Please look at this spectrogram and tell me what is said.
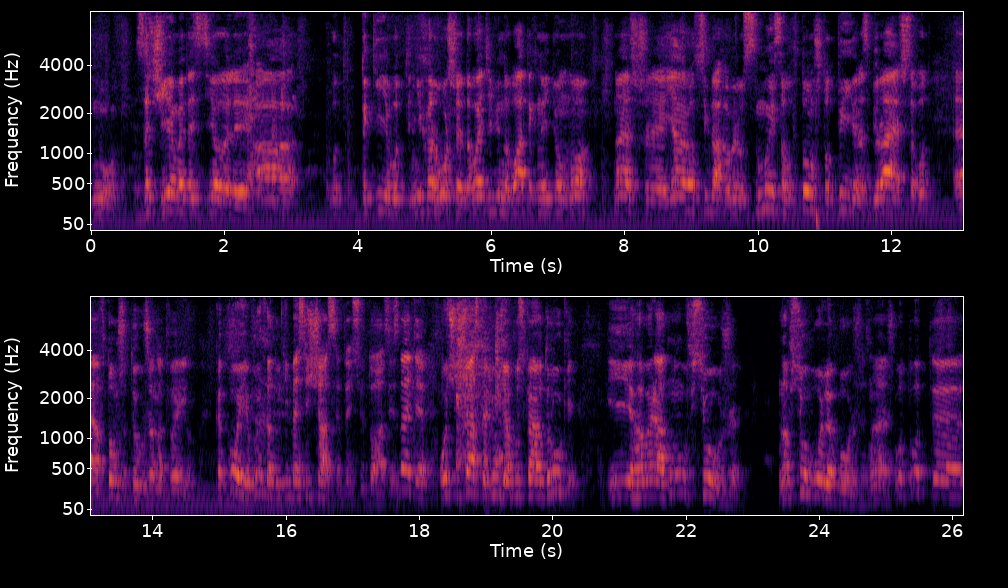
ну, зачем это сделали? А вот такие вот нехорошие, давайте виноватых найдем. Но, знаешь, я вот всегда говорю, смысл в том, что ты разбираешься вот в том, что ты уже натворил. Какой выход у тебя сейчас из этой ситуации? Знаете, очень часто люди опускают руки и говорят, ну все уже, на все воля Божья, знаешь. Вот, вот, э,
